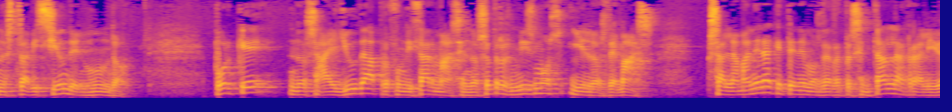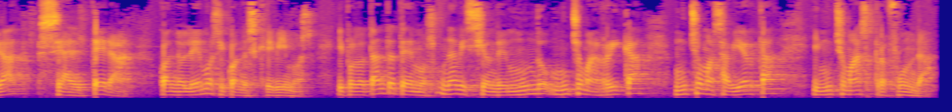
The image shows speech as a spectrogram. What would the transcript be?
nuestra visión del mundo, porque nos ayuda a profundizar más en nosotros mismos y en los demás. O sea, la manera que tenemos de representar la realidad se altera cuando leemos y cuando escribimos. Y por lo tanto tenemos una visión del mundo mucho más rica, mucho más abierta y mucho más profunda.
